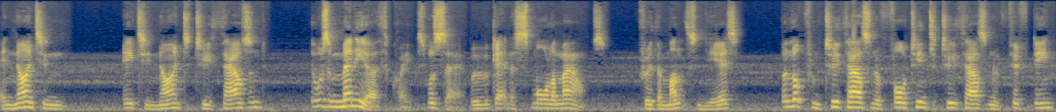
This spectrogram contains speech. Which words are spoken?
In 1989 to 2000, there wasn't many earthquakes, was there? We were getting a small amount through the months and years. But look, from 2014 to 2015,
